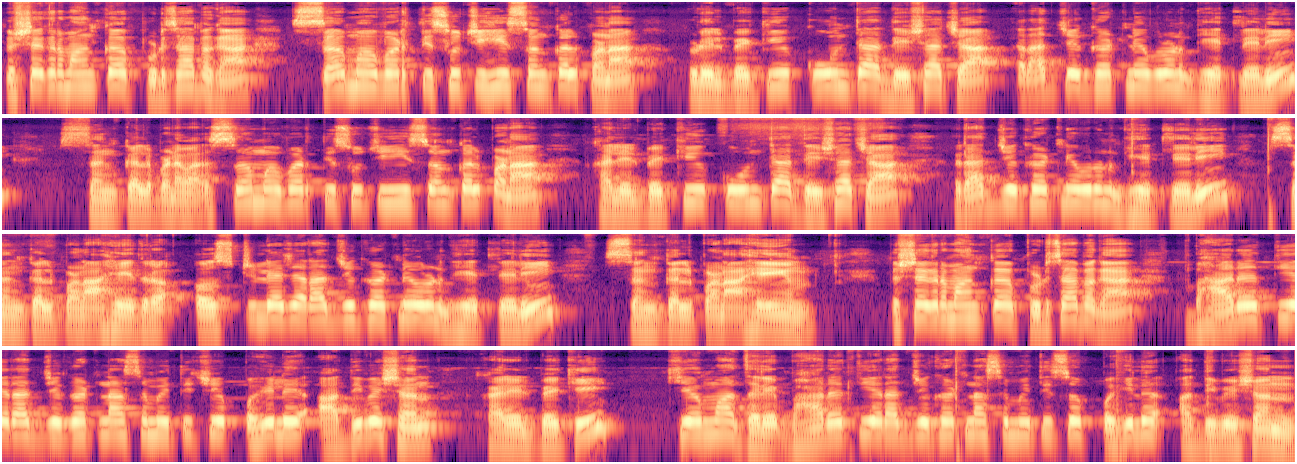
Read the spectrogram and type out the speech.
प्रश्न क्रमांक पुढचा बघा. समवर्ती सूची ही संकल्पना पुढीलपैकी कोणत्या देशाच्या राज्यघटनेवरून घेतलेली संकल्पना? समवर्ती सूची ही संकल्पना खालीलपैकी कोणत्या देशाच्या राज्यघटनेवरून घेतलेली संकल्पना आहे? तर ऑस्ट्रेलियाच्या राज्यघटनेवरून घेतलेली संकल्पना आहे. प्रश्न क्रमांक पुढचा बघा. भारतीय राज्यघटना समितीचे पहिले अधिवेशन खालीलपैकी केव्हा झाले भारतीय राज्यघटना समितीचं पहिलं अधिवेशन?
